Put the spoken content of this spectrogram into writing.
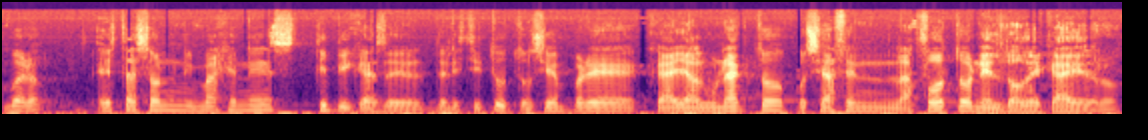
Bueno, estas son imágenes típicas del instituto. Siempre que hay algún acto, pues se hacen la foto en el dodecaedro.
